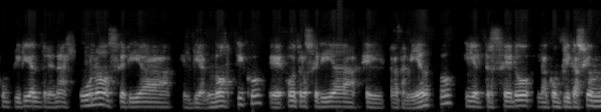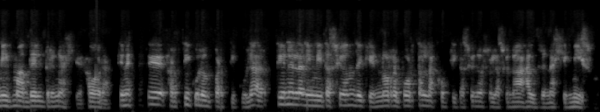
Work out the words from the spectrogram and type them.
cumpliría el drenaje. Uno sería el diagnóstico, eh, otro sería el tratamiento y el tercero, la complicación misma del drenaje. Ahora, en este artículo en particular, tiene la limitación de que no reportan las complicaciones relacionadas al drenaje mismo.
